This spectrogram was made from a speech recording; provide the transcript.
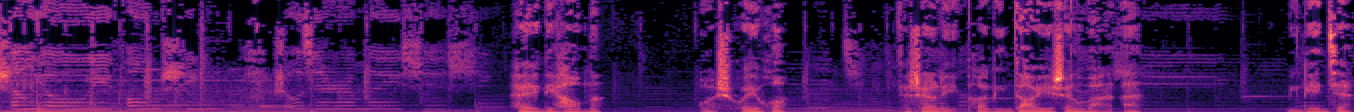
上有一封信，收件人没写信。嘿，你好吗？我是挥霍，在这里和您道一声晚安，明天见。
